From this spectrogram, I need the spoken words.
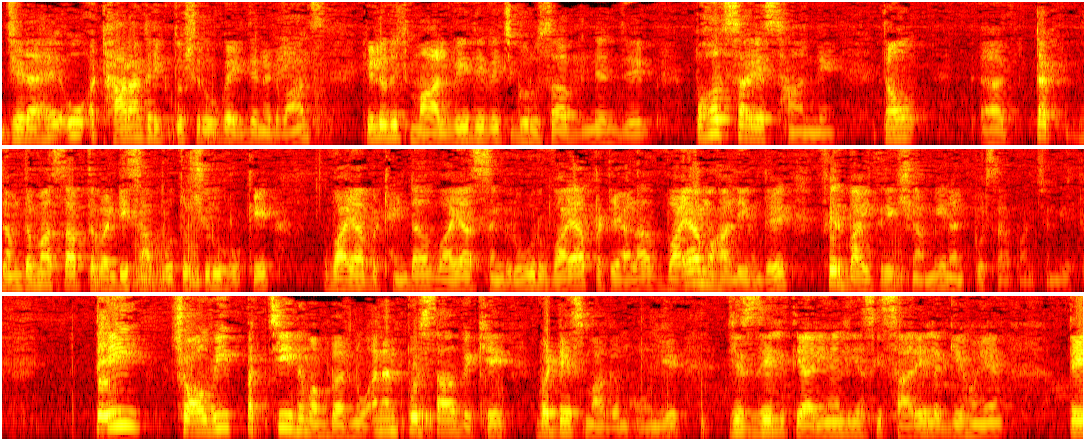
ਜਿਹੜਾ ਹੈ, ਉਹ 18 ਤਰੀਕ ਤੋਂ ਸ਼ੁਰੂ ਹੋਊਗਾ, ਇੱਕ ਦਿਨ ਐਡਵਾਂਸ ਕਿਉਂਕਿ ਉਹਦੇ ਵਿੱਚ ਮਾਲਵੇ ਦੇ ਵਿੱਚ ਗੁਰੂ ਸਾਹਿਬ ਨੇ ਬਹੁਤ ਸਾਰੇ ਸਥਾਨ ਨੇ ਤਾਂ ਉਹ, ਤੱਕ ਦਮਦਮਾ ਸਾਹਿਬ ਤਵੰਡੀ ਸਾਬੋ ਤੋਂ ਸ਼ੁਰੂ ਹੋ ਕੇ via Bathinda via Sangrur via Patiala via Mohali ਹੁੰਦੇ ਫਿਰ 22 ਤਰੀਕ ਸ਼ਾਮੀ ਅਨੰਦਪੁਰ ਸਾਹਿਬ ਪਹੁੰਚਣਗੇ 23 24 25 ਨਵੰਬਰ ਨੂੰ ਅਨੰਦਪੁਰ ਸਾਹਿਬ ਵਿਖੇ ਵੱਡੇ ਸਮਾਗਮ ਹੋਣਗੇ ਜਿਸ ਦੇ ਲਈ ਤਿਆਰੀਆਂ ਲਈ ਅਸੀਂ ਸਾਰੇ ਲੱਗੇ ਹੋਏ ਹਾਂ ਤੇ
